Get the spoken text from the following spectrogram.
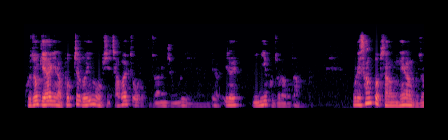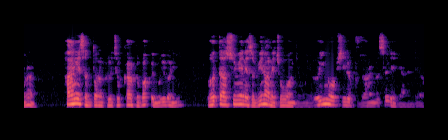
구조계약이나 법적 의무 없이 자발적으로 구조하는 경우를 얘기하는데요. 이를 임의구조라고도 합니다. 우리 상법상 해당 구조는 항해선 또는 그 적과 그 밖의 물건이 어떠한 수면에서 위난에 조우한 경우에 의무 없이 이를 구조하는 것을 얘기하는데요.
